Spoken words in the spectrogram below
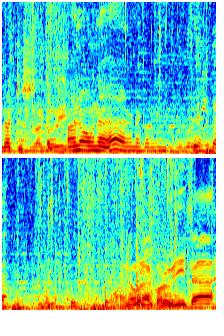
Gatos. Ah, no, una, ah, una corvinita. Bueno, una corvinita.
